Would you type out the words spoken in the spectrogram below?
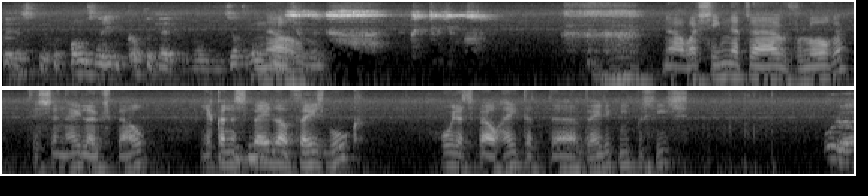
Je dat ze op een Poolse helikopter kreeg gevonden? Die zat er ook Nou. Nou, we zien dat we verloren. Het is een heel leuk spel. Je kan het spelen op Facebook. Hoe dat spel heet, dat eh, weet ik niet precies. Poelen?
